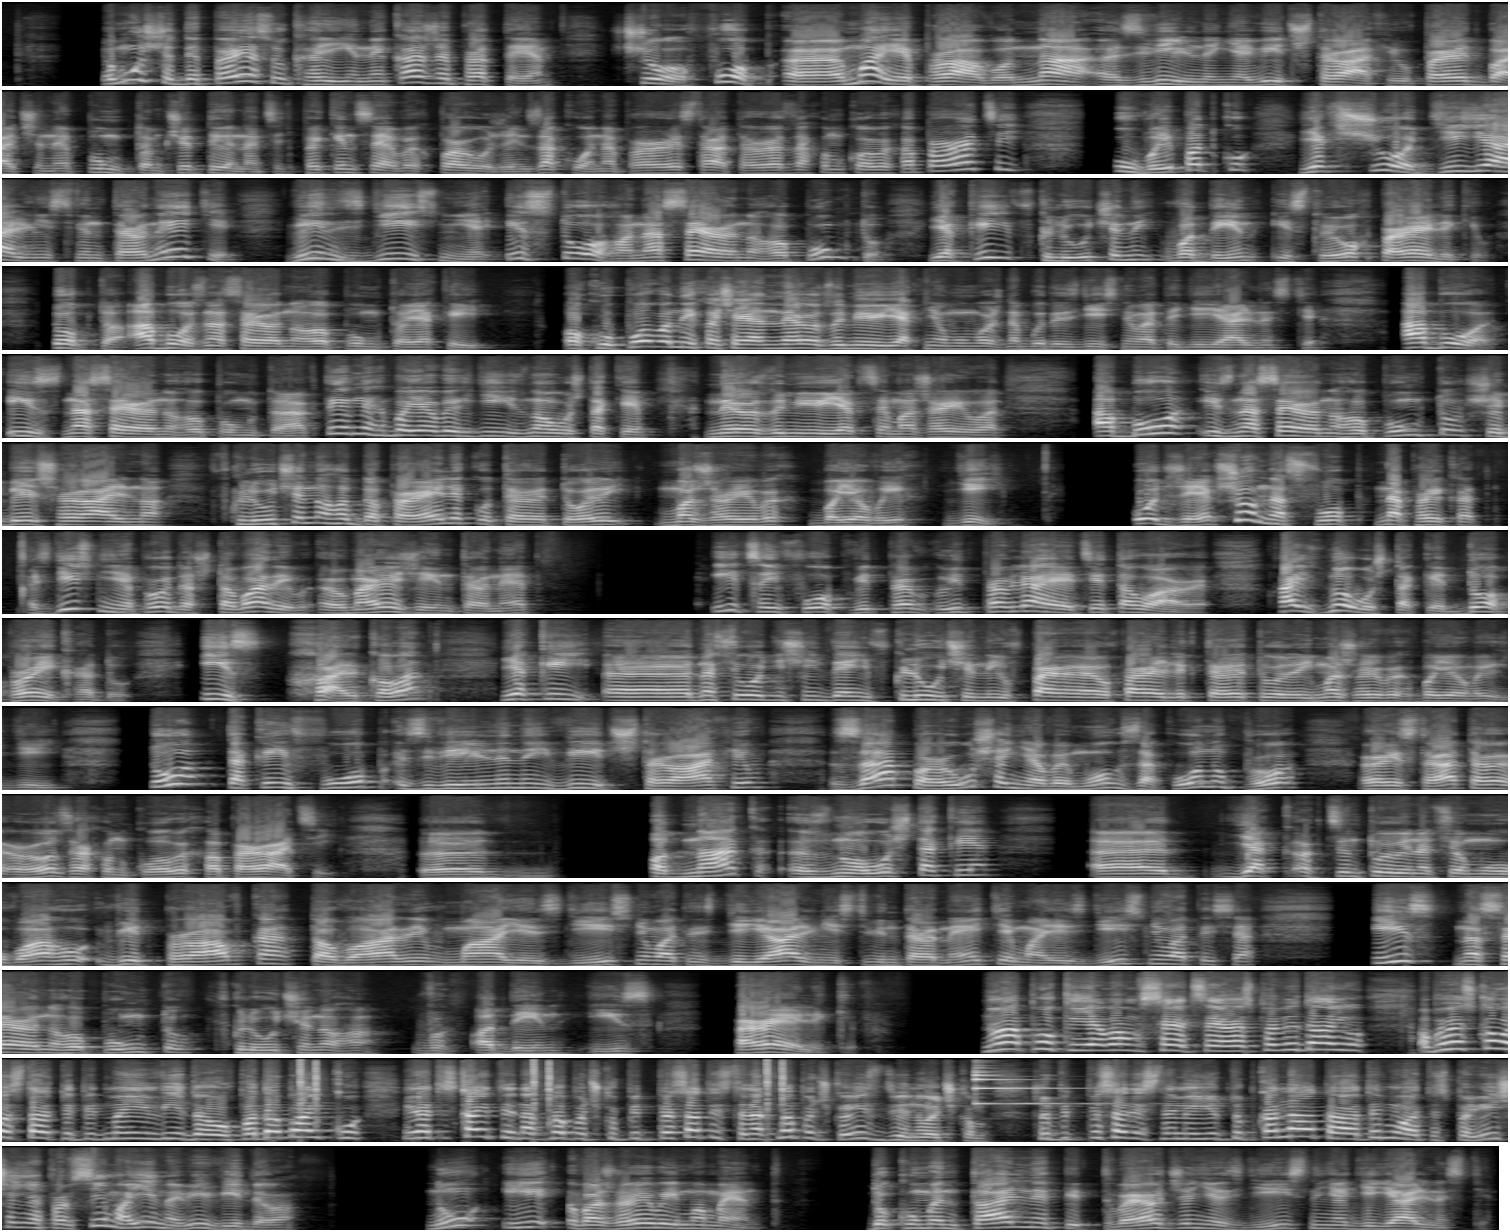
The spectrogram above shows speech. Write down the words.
Тому що ДПС України каже про те, що ФОП е, має право на звільнення від штрафів, передбачене пунктом 14 прикінцевих положень закону про реєстратор розрахункових операцій, у випадку, якщо діяльність в інтернеті він здійснює із того населеного пункту, який включений в один із трьох переліків. Тобто або з населеного пункту, який окупований, хоча я не розумію, як в ньому можна буде здійснювати діяльності, або із населеного пункту активних бойових дій, знову ж таки, не розумію, як це можливо, або із населеного пункту, що більш реально, включеного до переліку територій можливих бойових дій. Отже, якщо в нас ФОП, наприклад, здійснює продаж товарів в мережі інтернет, і цей ФОП відправляє ці товари, хай знову ж таки до прикладу, із Харкова, який е, на сьогоднішній день включений в, перелік територій можливих бойових дій, то такий ФОП звільнений від штрафів за порушення вимог закону про реєстратор розрахункових операцій. Е, однак, знову ж таки, Е, Як акцентую на цьому увагу, відправка товарів має здійснюватись, діяльність в інтернеті має здійснюватися із населеного пункту, включеного в один із переліків. Ну а поки я вам все це розповідаю, обов'язково ставте під моїм відео вподобайку і натискайте на кнопочку підписатись та на кнопочку із дзвіночком, щоб підписатись на мій YouTube канал та отримувати сповіщення про всі мої нові відео. Ну і важливий момент документальне підтвердження здійснення діяльності.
